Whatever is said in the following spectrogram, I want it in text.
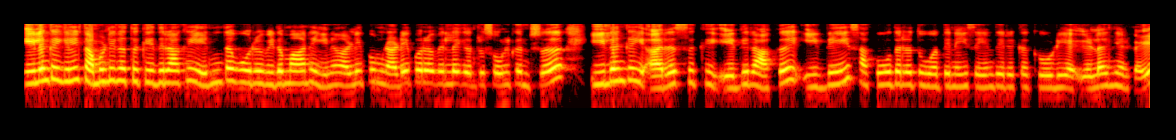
இலங்கையில் தமிழினத்துக்கு எதிராக எந்த ஒரு விதமான இன அழிப்பும் நடைபெறவில்லை என்று சொல்கின்ற இலங்கை அரசுக்கு எதிராக இதே சகோதரத்துவத்தினை சேர்ந்திருக்கக்கூடிய இளைஞர்கள்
